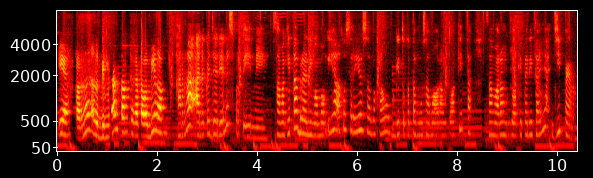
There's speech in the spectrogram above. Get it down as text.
Iya, karena lebih menantang kayak kata lo bilang. Karena ada kejadiannya seperti ini. Sama kita berani ngomong, iya aku serius sama kamu. Begitu ketemu sama orang tua kita, sama orang tua kita ditanya, jiper.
